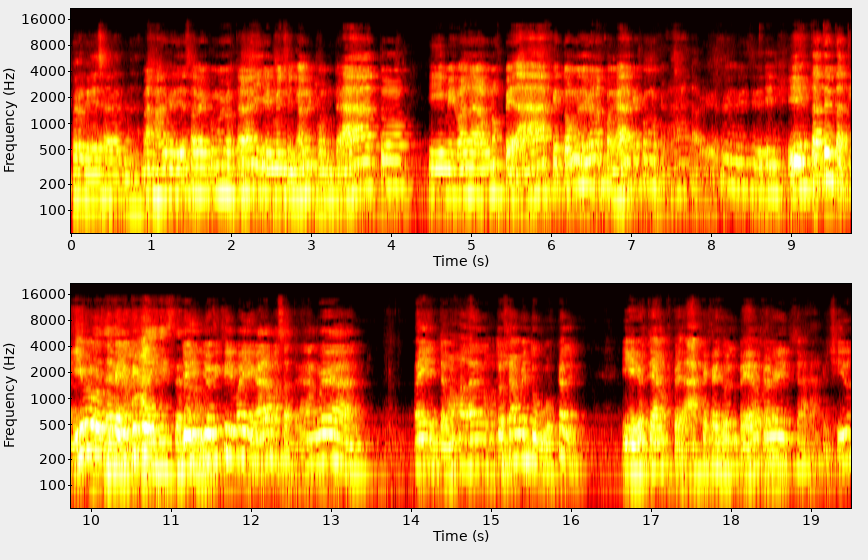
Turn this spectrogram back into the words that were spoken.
Pero quería saber más. Ajá, quería saber cómo iba a estar, y él me enseñó el contrato, y me iban a dar un hospedaje, todo me lo iban a pagar, que como que, ah, la verga, y, y está tentativo, porque yo dijiste, que, yo, no. yo creí que iba a llegar a Mazatlán, güey, a, oye, te vamos a dar nosotros y tú búscale. Y ellos te dan hospedaje, cae todo el pedo, creo que dices, ah, qué chido.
